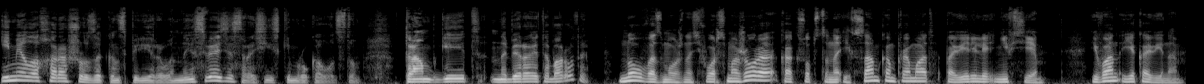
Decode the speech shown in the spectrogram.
имело хорошо законспирированные связи с российским руководством. Трампгейт набирает обороты? Но возможность форс-мажора, как, собственно, и в сам компромат, поверили не все. Иван Яковина.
